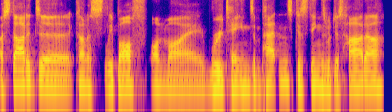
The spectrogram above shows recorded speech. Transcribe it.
I started to kind of slip off on my routines and patterns because things were just harder.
